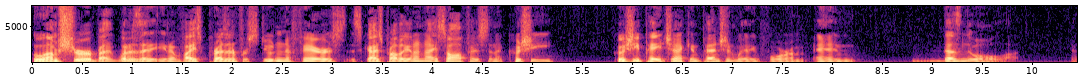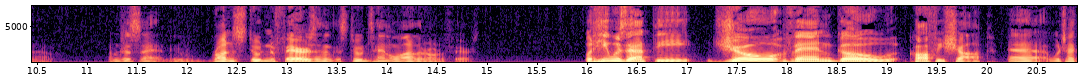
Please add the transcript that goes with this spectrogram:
who I'm sure, but what is that? You know, vice president for student affairs. This guy's probably got a nice office and a cushy, cushy paycheck and pension waiting for him, and doesn't do a whole lot. I'm just saying, he runs student affairs. I think the students handle a lot of their own affairs. But he was at the Joe Van Gogh coffee shop, uh, which I,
